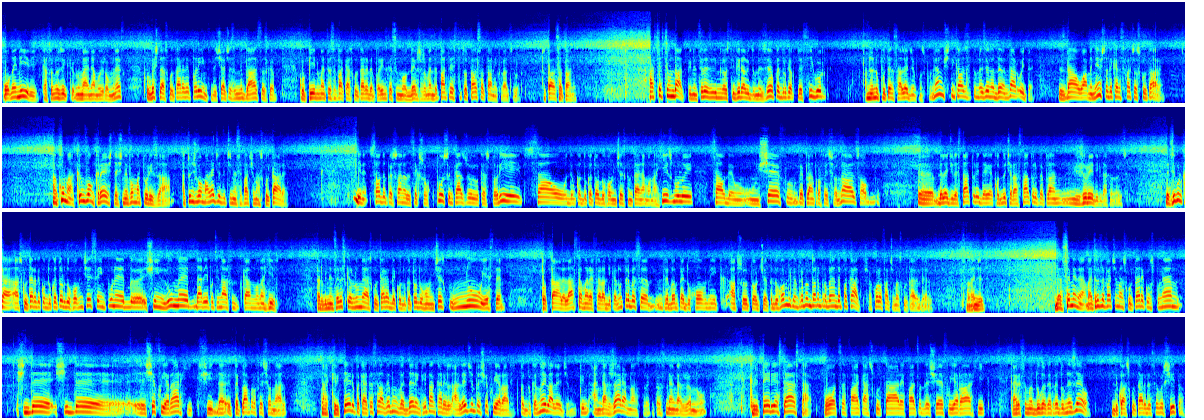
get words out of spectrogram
pomenirii, ca să nu zic numai neamului românesc, vorbește de ascultare de părinți. De ceea ce se întâmplă astăzi, că copiii nu mai trebuie să facă ascultare de părinți, că sunt moderni și așa mai departe, este total satanic, fraților. Total satanic. Asta este un dat, bineînțeles, din milostivirea lui Dumnezeu, pentru că, desigur, noi nu putem să alegem, cum spuneam, și din cauza că Dumnezeu ne dă în dar, uite, îți dau oamenii ăștia de care să faci ascultare. Acum, când vom crește și ne vom maturiza, atunci vom alege de cine să facem ascultare. Bine, sau de persoană de sex opus în cazul căsătoriei, sau de un conducător duhovnicesc în taina monahismului, sau de un, un șef pe plan profesional, sau de legile statului, de conducerea statului pe plan juridic, dacă vreți. Desigur că ascultarea de conducător duhovnicesc se impune și în lume, dar e puțin altfel ca în monahism. Dar bineînțeles că în lume ascultarea de conducător duhovnicesc nu este totală. La asta mă refer, adică nu trebuie să întrebăm pe duhovnic absolut orice. Pe duhovnic întrebăm doar în probleme de păcat și acolo facem ascultare de el. Să înțelegeți? De asemenea, mai trebuie să facem ascultare, cum spuneam, și de, și de șeful ierarhic și de, pe plan profesional. Dar criteriul pe care trebuie să-l avem în vedere în clipa în care îl alegem pe șeful ierarhic, pentru că noi îl alegem prin angajarea noastră, că trebuie să ne angajăm, nu? Criteriul este asta, pot să fac ascultare față de șeful ierarhic care să mă ducă către Dumnezeu, cu ascultare desăvârșită.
